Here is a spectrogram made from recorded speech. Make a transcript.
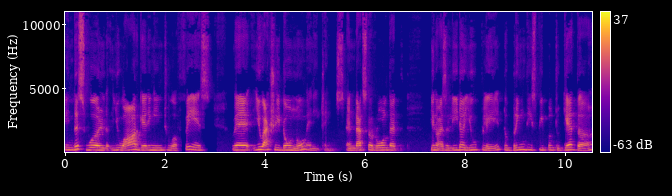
in this world, you are getting into a phase where you actually don't know many things. And that's the role that, you know, as a leader, you play to bring these people together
